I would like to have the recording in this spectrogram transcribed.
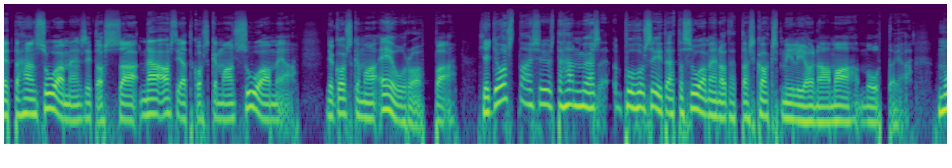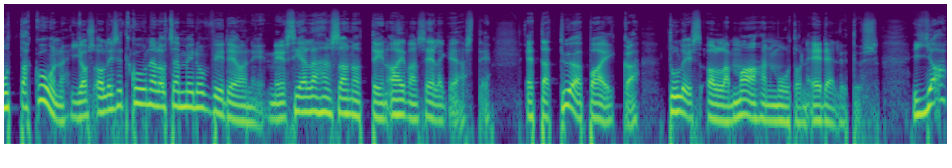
että hän suomensi tossa nämä asiat koskemaan Suomea ja koskemaan Eurooppaa. Ja jostain syystä hän myös puhuu siitä, että Suomeen otettaisiin kaksi miljoonaa maahanmuuttajaa. Mutta kun, jos olisit kuunnellut sen minun videoni, niin siellähän sanottiin aivan selkeästi, että työpaikka tulisi olla maahanmuuton edellytys. Ja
